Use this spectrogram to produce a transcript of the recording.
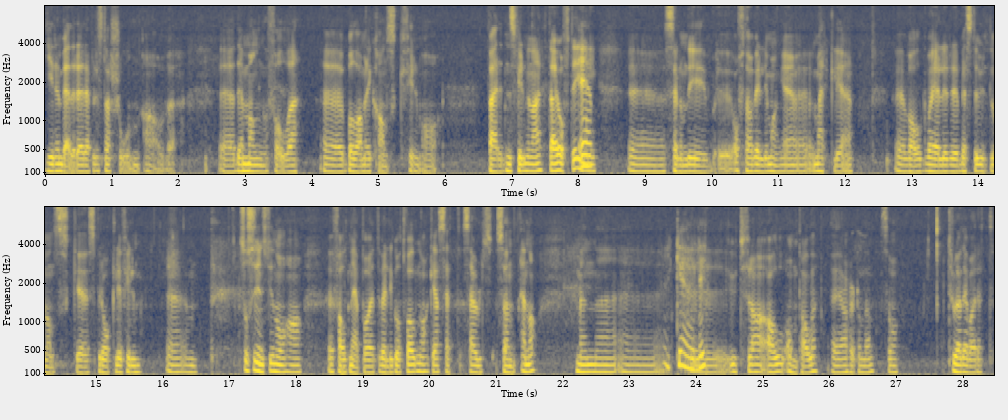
gir en bedre representasjon av eh, det mangfoldet eh, både amerikansk film og verdensfilmen er. Det er jo ofte i eh, Selv om de eh, ofte har veldig mange eh, merkelige eh, valg hva gjelder beste utenlandskspråklige film, eh, så synes de nå å ha eh, falt ned på et veldig godt valg. Nå har ikke jeg sett Sauls sønn ennå, men eh, eh, ut fra all omtale eh, jeg har hørt om den, så tror jeg det var et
